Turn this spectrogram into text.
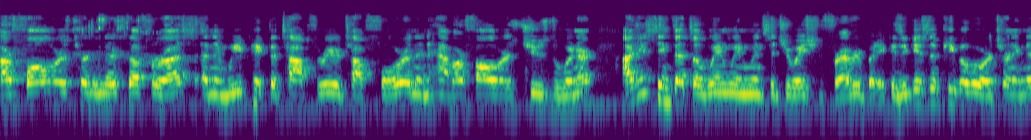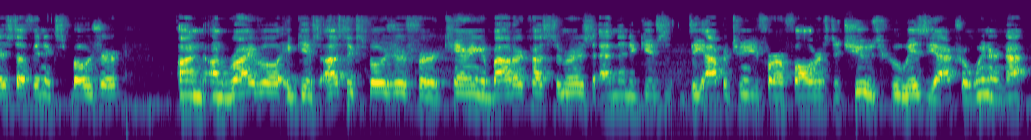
our followers turning their stuff for us, and then we pick the top three or top four, and then have our followers choose the winner I just think that's a win-win-win situation for everybody because it gives the people who are turning their stuff in exposure on on RIVL it gives us exposure for caring about our customers and then it gives the opportunity for our followers to choose who is the actual winner not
